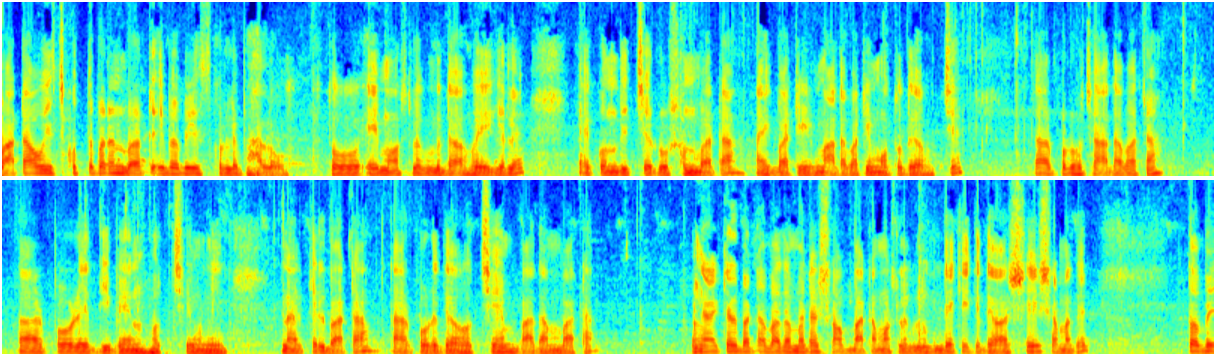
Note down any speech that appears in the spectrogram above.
বাটাও ইউজ করতে পারেন, বাট এইভাবে ইউজ করলে ভালো। তো এই মশলাগুলো দেওয়া হয়ে গেলে এখন দিচ্ছে রসুন বাটা, এক বাটির আদা বাটির মতো দেওয়া হচ্ছে। তারপর হচ্ছে আদা বাটা, তারপরে দিবেন হচ্ছে উনি নারকেল বাটা, তারপরে দেওয়া হচ্ছে বাদাম বাটা। নারকেল বাটা, বাদাম বাটা, সব বাটা মশলাগুলো দেখে দেওয়া শেষ আমাদের। তবে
